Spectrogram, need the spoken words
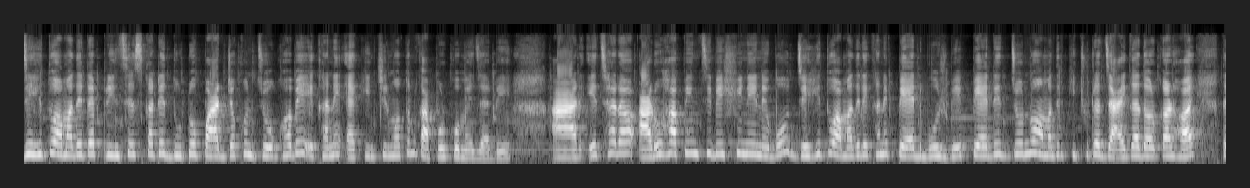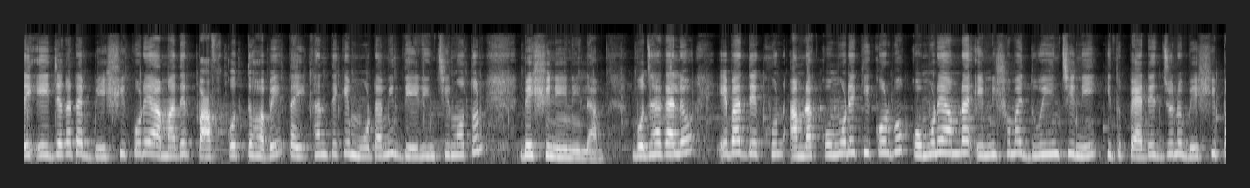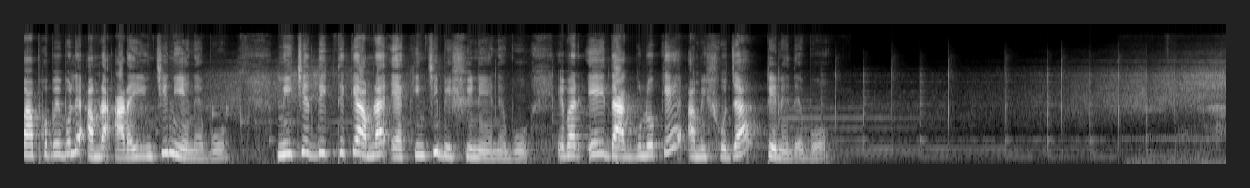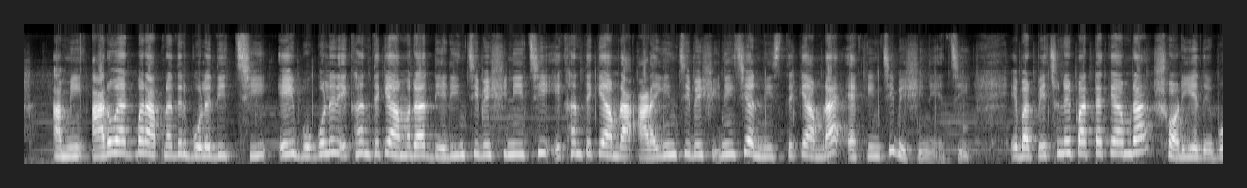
যেহেতু আমাদের এটা প্রিন্সেস কাটের দুটো পার্ট যখন যোগ হবে, এখানে এক ইঞ্চির মতন কাপড় কমে যাবে। আর এছাড়াও আরও হাফ ইঞ্চি বেশি নিয়ে নেব, যেহেতু আমাদের এখানে প্যাড বসবে। প্যাডের জন্য আমাদের কিছুটা জায়গা দরকার হয়, তাই এই জায়গাটা বেশি করে আমাদের পাফ করতে হবে। তাই এখান থেকে মোট আমি দেড় ইঞ্চির মতন বেশি নিয়ে নিলাম। বোঝা গেল? এবার দেখুন, আমরা কোমরে কি করব? কোমরে আমরা এমনি সময় দুই ইঞ্চি নিই, কিন্তু প্যাডের জন্য বেশি পাপ হবে বলে আমরা আড়াই ইঞ্চি নিয়ে নেব। নিচের দিক থেকে আমরা এক ইঞ্চি বেশি নিয়ে নেব। এবার এই দাগগুলোকে আমি সোজা টেনে দেবো। আমি আরও একবার আপনাদের বলে দিচ্ছি, এই বগলের এখান থেকে আমরা দেড় ইঞ্চি বেশি নিয়েছি, এখান থেকে আমরা আড়াই ইঞ্চি বেশি নিয়েছি আর নিচ থেকে আমরা এক ইঞ্চি বেশি নিয়েছি। এবার পেছনের পাটটাকে আমরা সরিয়ে দেব।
